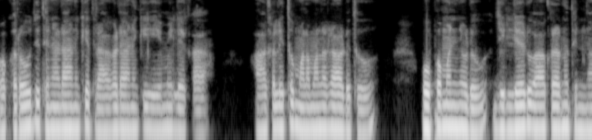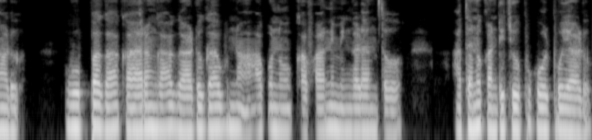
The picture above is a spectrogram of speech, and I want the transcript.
ఒకరోజు తినడానికి త్రాగడానికి ఏమీ లేక ఆకలితో మలమలలాడుతూ ఉపమన్యుడు జిల్లేడు ఆకులను తిన్నాడు. ఉప్పగా కారంగా ఘాటుగా ఉన్న ఆకును కఫాన్ని మింగడంతో అతను కంటిచూపు కోల్పోయాడు.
